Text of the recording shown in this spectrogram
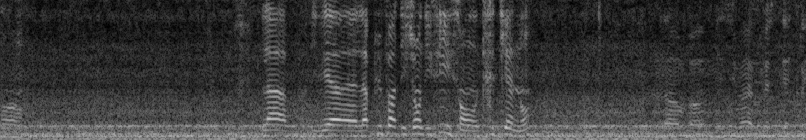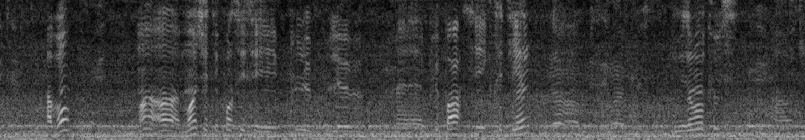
Bon. Bon. Là, il y a, la plupart des gens d'ici, ils sont chrétiens, non? Non, bon, musulman est plus que chrétien. Ah bon? Oui. Ah, ah, Moi, j'étais pensé c'est plus le, la plupart c'est chrétien, Non, musulman plus. musulmans plus. Oui. Ah, ok.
